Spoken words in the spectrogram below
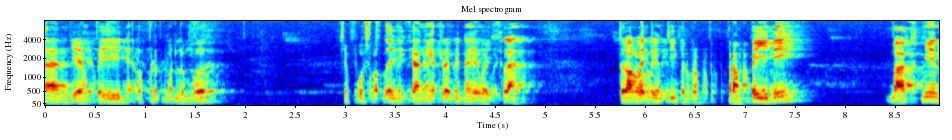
ដែលនិយាយអំពីអ្នកប្រព្រឹត្តបទល្មើសចំពោះច្បាប់ដីវិការងារត្រូវវិន័យអ្វីខ្លះត្រង់លេខរឿងទី7នេះបើគ្មាន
